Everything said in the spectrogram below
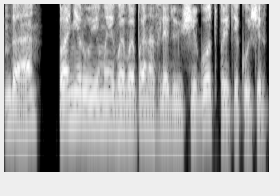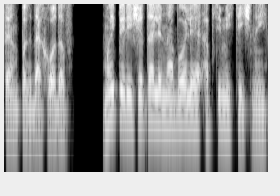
«Да, планируемый ВВП на следующий год при текущих темпах доходов мы пересчитали на более оптимистичный,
